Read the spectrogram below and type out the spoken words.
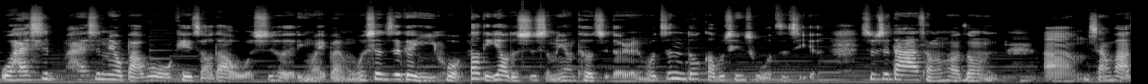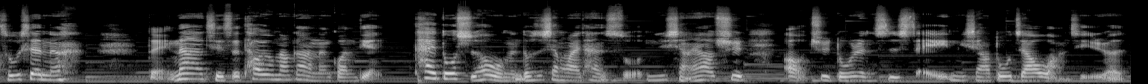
我还是还是没有把握，我可以找到我适合的另外一半。我甚至更疑惑，到底要的是什么样特质的人？我真的都搞不清楚我自己了。是不是大家常常有这种啊想法出现呢？对，那其实套用到刚刚的观点。太多时候，我们都是向外探索，你想要去哦，去多认识谁，你想要多交往几人，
